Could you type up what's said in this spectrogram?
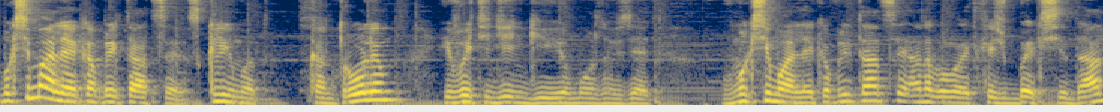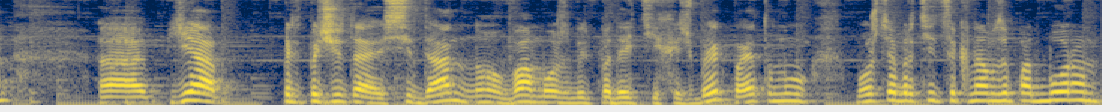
Максимальная комплектация с климат-контролем, и в эти деньги ее можно взять в максимальной комплектации. Она бывает хэтчбэк-седан. А, я предпочитаю седан, но вам может быть подойти хэтчбэк, поэтому можете обратиться к нам за подбором.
